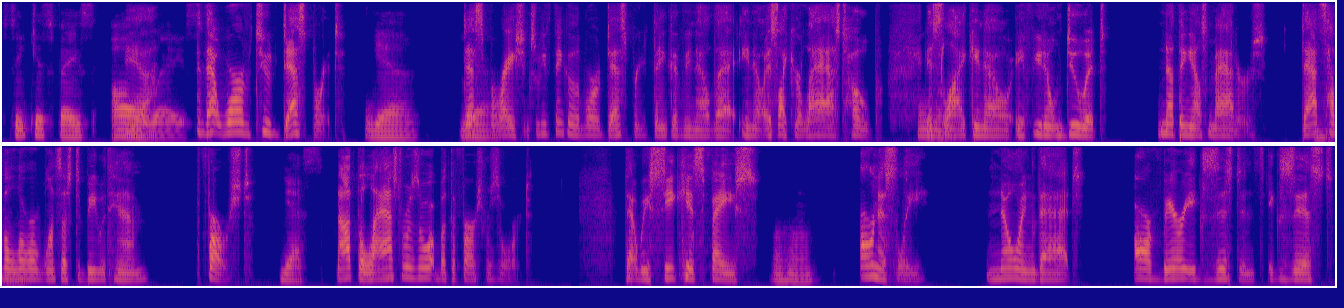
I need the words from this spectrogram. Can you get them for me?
seek his face always yeah. and that word too desperate yeah desperation. Yeah. So when you think of the word desperate, you think of, you know, that, you know, it's like your last hope. Mm-hmm. It's like, you know, if you don't do it, nothing else matters. That's mm-hmm. how the mm-hmm. Lord wants us to be with him first. Yes. Not the last resort, but the first resort. That we seek his face uh-huh. earnestly, knowing that our very existence exists,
